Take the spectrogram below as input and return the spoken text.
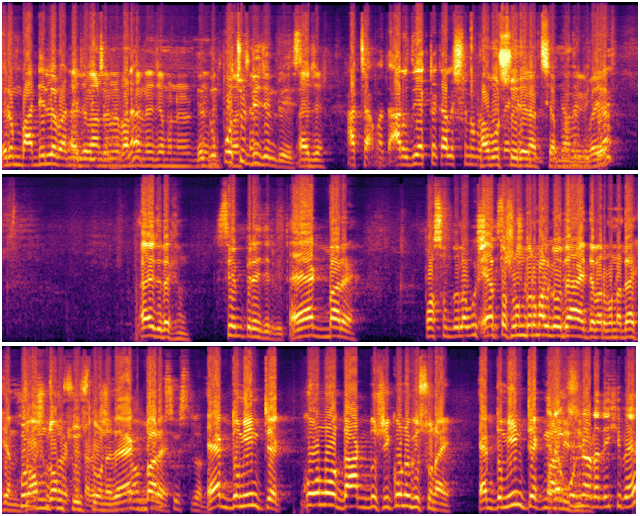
এরকম বান্ডিলে বান্ডিল বান্ডেলে বান্ডেলে যেমন এরকম প্রচুর। ডিজাইন রয়েছে। আচ্ছা আমাদের আরও দুই একটা কালেকশন অবশ্যই দেখাচ্ছি আপনাদেরকে ভাইয়া। এই যে দেখেন। সেম প্রাইজের ভিতরে। একবারে। পছন্দ অবশ্যই এত সুন্দর মাল কেউ দেখাইতে পারব না দেখেন জমজম collection, একবারে। একদম ইনটেক কোনো দাগ দোষী কোনো কিছু নাই একদম ইনটেক মাল এটা নিছি। অন্যটা দেখি ভাই।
